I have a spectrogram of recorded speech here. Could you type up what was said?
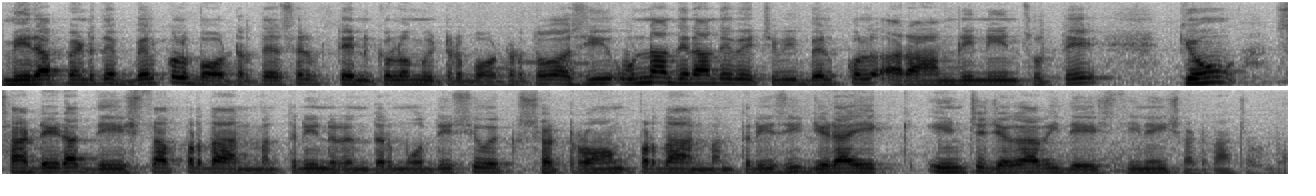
ਮੇਰਾ ਪਿੰਡ ਦੇ ਬਿਲਕੁਲ ਬਾਰਡਰ ਤੇ ਸਿਰਫ 3 ਕਿਲੋਮੀਟਰ ਬਾਰਡਰ ਤੋਂ। ਅਸੀਂ ਉਹਨਾਂ ਦਿਨਾਂ ਦੇ ਵਿੱਚ ਵੀ ਬਿਲਕੁਲ ਆਰਾਮ ਦੀ ਨੀਂਦ ਸੁੱਤੇ। ਕਿਉਂ? ਸਾਡੇ ਜਿਹੜਾ ਦੇਸ਼ ਦਾ ਪ੍ਰਧਾਨ ਮੰਤਰੀ ਨਰਿੰਦਰ ਮੋਦੀ ਸੀ, ਉਹ ਇੱਕ ਸਟਰੋਂਗ ਪ੍ਰਧਾਨ ਮੰਤਰੀ ਸੀ, ਜਿਹੜਾ 1 ਇੰਚ ਜਗ੍ਹਾ ਵੀ ਦੇਸ਼ ਦੀ ਨਹੀਂ ਛੱਡਣਾ ਚਾਹੁੰਦਾ।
